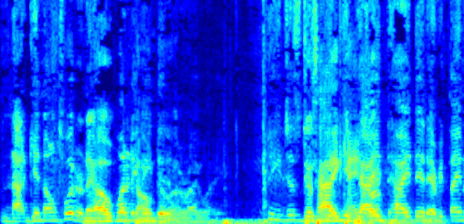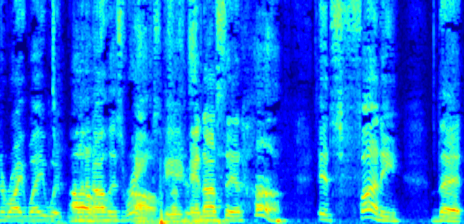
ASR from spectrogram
"Not getting on Twitter now." Nope. What did he Don't mean do do it it. the right way? He just Just how he came how, through? how he did everything the right way with winning Oh. all his rings. Oh, and I said, "Huh, it's funny that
